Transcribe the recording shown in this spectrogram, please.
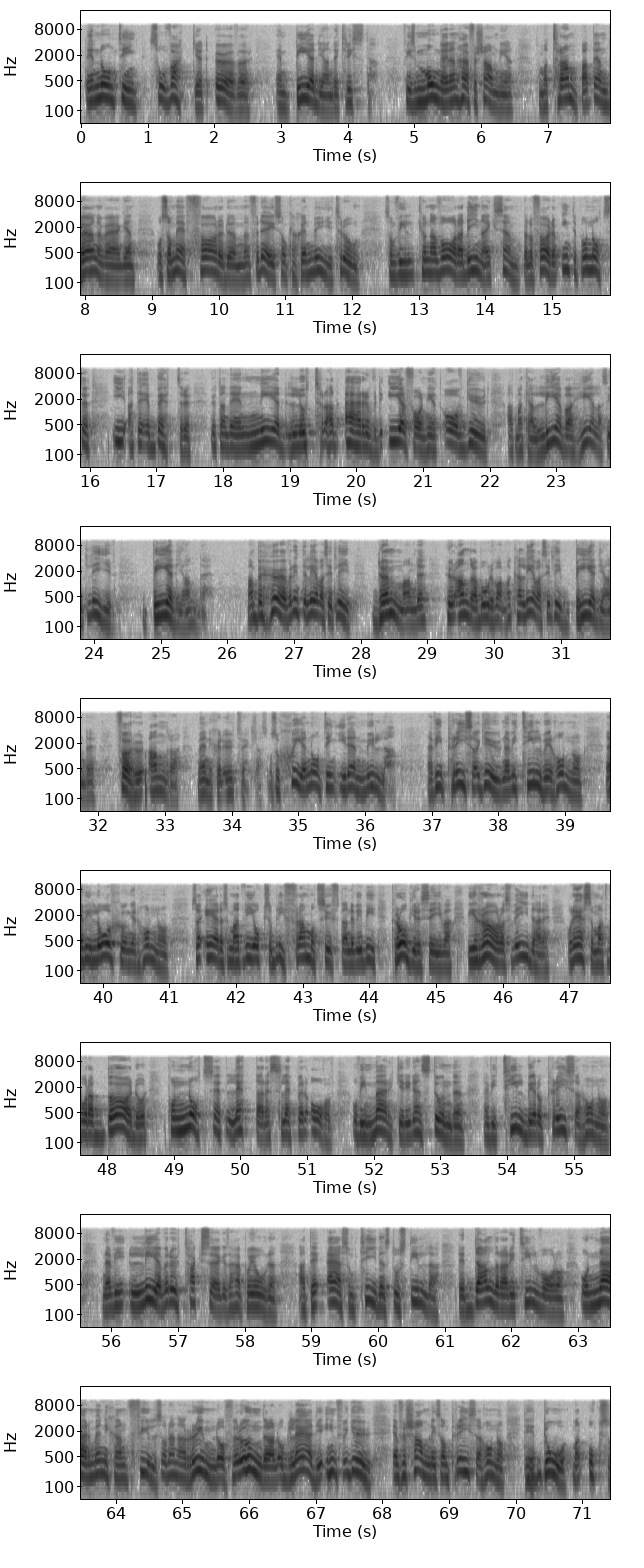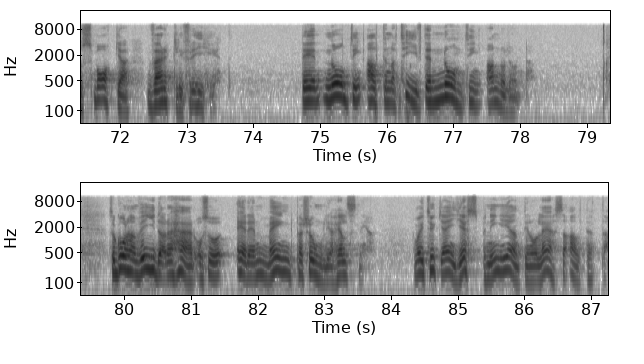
Det är någonting så vackert över en bedjande kristen. Det finns många i den här församlingen som har trampat den bönevägen och som är föredömen för dig som kanske är ny i tron, som vill kunna vara dina exempel och föredömen. Inte på något sätt i att det är bättre, utan det är en nedluttrad, ärvd erfarenhet av Gud att man kan leva hela sitt liv bedjande. Man behöver inte leva sitt liv dömande hur andra borde vara. Man kan leva sitt liv bedjande för hur andra människor utvecklas. Och så sker någonting i den myllan. När vi prisar Gud, när vi tillber honom, när vi lovsjunger honom, så är det som att vi också blir framåtsyftande, vi blir progressiva, vi rör oss vidare. Och det är som att våra bördor på något sätt lättare släpper av. Och vi märker i den stunden när vi tillber och prisar honom, när vi lever ut tacksägelse här på jorden, att det är som tiden står stilla, det dallrar i tillvaron. Och när människan fylls av denna rymd av förundran och glädje inför Gud, en församling som prisar honom, det är då man också också smakar verklig frihet. Det är någonting alternativt, det är någonting annorlunda. Så går han vidare här och så är det en mängd personliga hälsningar. kan man ju tycka är en gäspning egentligen att läsa allt detta.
